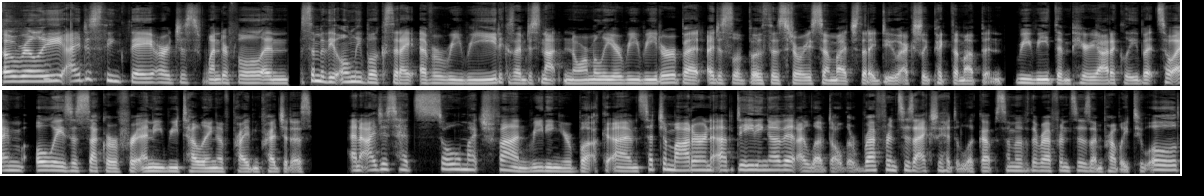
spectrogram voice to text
Oh, really? I just think they are just wonderful, and some of the only books that I ever reread because I'm just not normally a rereader, but I just love both those stories so much that I do actually pick them up and reread them periodically. But so I'm always a sucker for any retelling of Pride and Prejudice. And I just had so much fun reading your book. Um, such a modern updating of it. I loved all the references. I actually had to look up some of the references. I'm probably too old,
